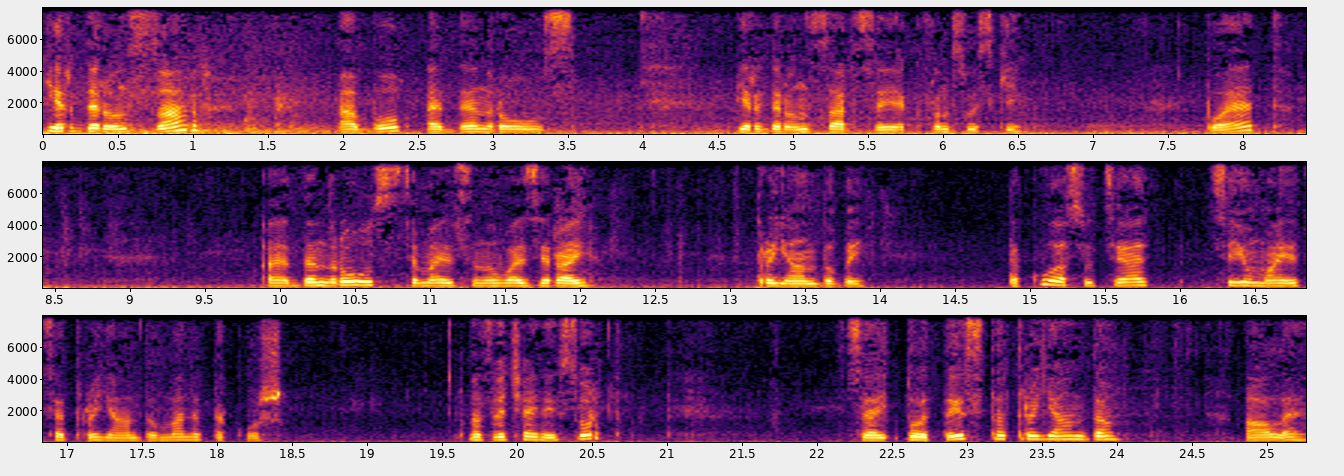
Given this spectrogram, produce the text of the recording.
Де Ронсар або Еден Роуз. П'єр де Ронсар це як французький поет. А Еден Роуз це мається на увазі рай трояндовий. Таку асоціацію має ця троянда. У мене також. Надзвичайний сорт. Це плетиста троянда, але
